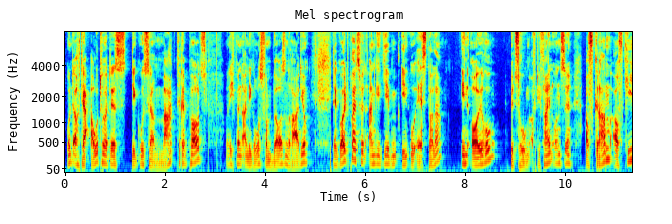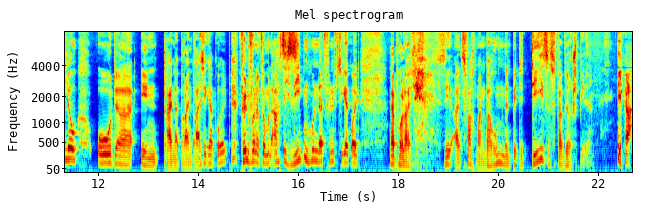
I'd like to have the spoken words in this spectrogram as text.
Und auch der Autor des Degussa Marktreports. Und ich bin Andi Groß vom Börsenradio. Der Goldpreis wird angegeben in US-Dollar, in Euro, bezogen auf die Feinunze, auf Gramm, auf Kilo oder in 333er Gold, 585, 750er Gold. Herr Polleit, Sie als Fachmann, warum denn bitte dieses Verwirrspiel? Ja,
